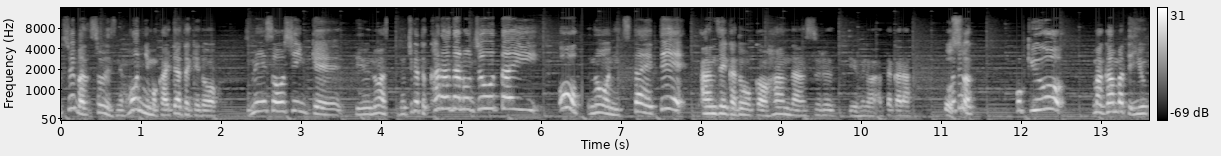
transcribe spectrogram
そういえばそうですね。本にも書いてあったけど、瞑想神経っていうのは、どっちかというと体の状態を脳に伝えて安全かどうかを判断するっていうふうのがあったから、そうそう例えば呼吸を、まあ、頑張ってゆ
